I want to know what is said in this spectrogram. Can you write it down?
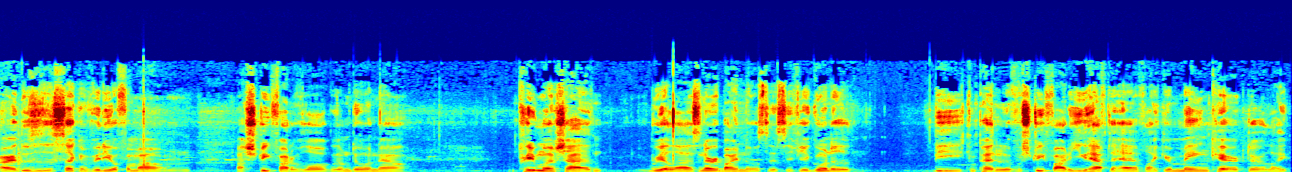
Alright, this is the second video from my, um, my Street Fighter vlog that I'm doing now. Pretty much I realized, and everybody knows this, if you're going to be competitive with Street Fighter, you have to have like your main character, like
